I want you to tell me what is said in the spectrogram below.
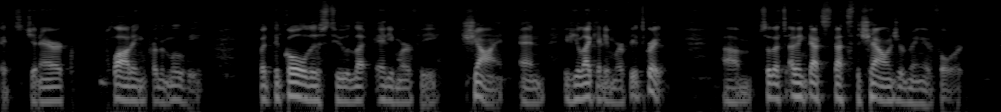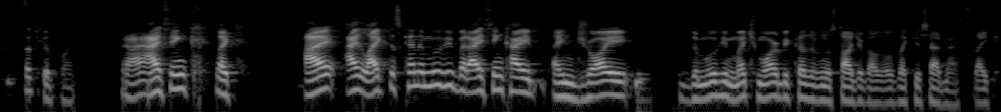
It's generic plotting for the movie. But the goal is to let Eddie Murphy shine. And if you like Eddie Murphy, it's great. Um, so that's I think that's that's the challenge of bringing it forward. That's a good point. I I think like I I like this kind of movie, but I think I enjoy the movie much more because of nostalgia goggles, like you said, Matt. Like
